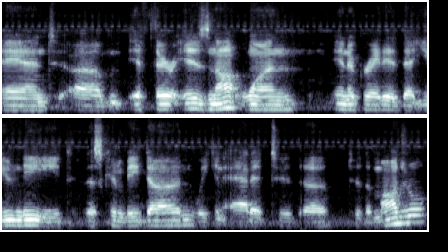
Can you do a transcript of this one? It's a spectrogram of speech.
and um, if there is not one integrated that you need, this can be done. We can add it to the to the module,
